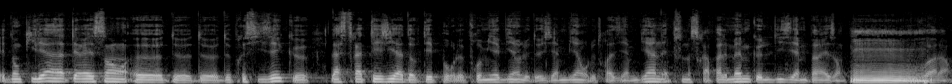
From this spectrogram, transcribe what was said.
Et donc il est intéressant euh, de, de, de, préciser que la stratégie adoptée pour le premier bien, le deuxième bien ou le troisième bien ne sera pas le même que le dixième par exemple. Mhm. Voilà.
